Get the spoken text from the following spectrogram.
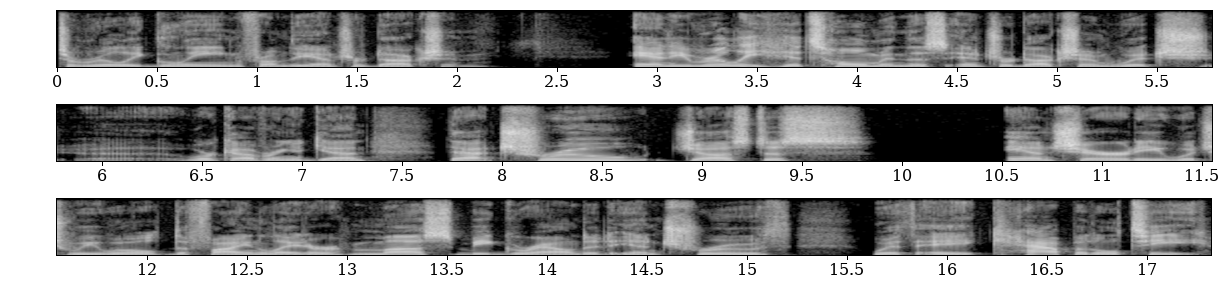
to really glean from the introduction, and he really hits home in this introduction, which uh, we're covering again, that true justice and charity, which we will define later, must be grounded in truth with a capital T.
